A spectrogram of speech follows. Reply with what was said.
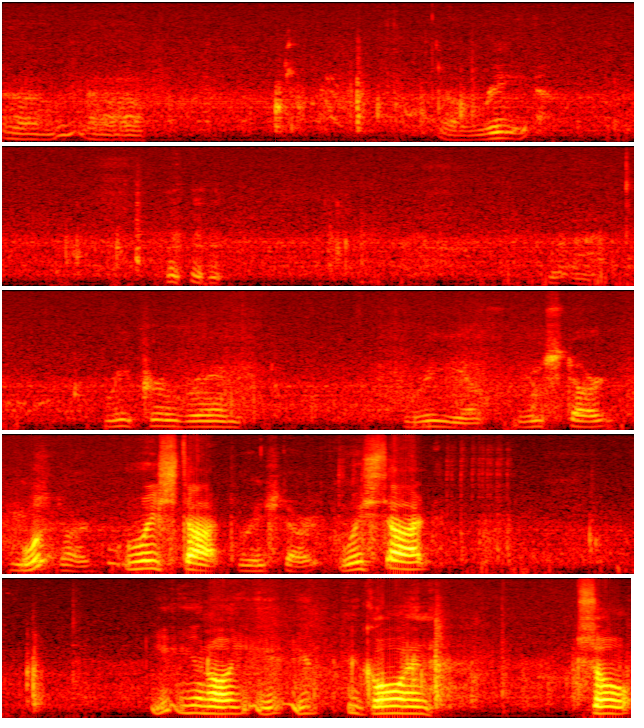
Um, uh, uh, re, uh, reprogram, re, uh, restart, What? restart, Restart. restart. you, you know, you, you, you go in, so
